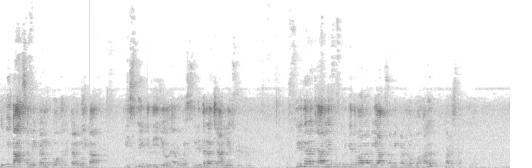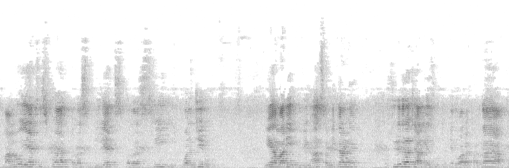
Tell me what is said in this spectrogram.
द्विघात समीकरण को हल करने का तीसरी विधि जो है वो श्रीधराचार्य सूत्र। तो श्रीधराचार्य सूत्र के द्वारा भी आप समीकरणों को हल कर सकते हो। मान लो A X square plus B X plus C equal zero ये हमारी एक द्विघात समीकरण है। तो श्रीधराचार्य सूत्र के द्वारा करना है आपको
